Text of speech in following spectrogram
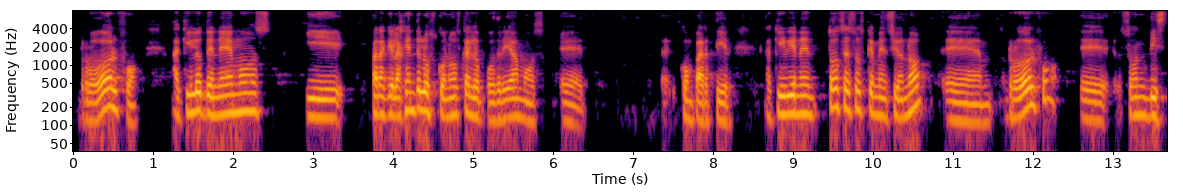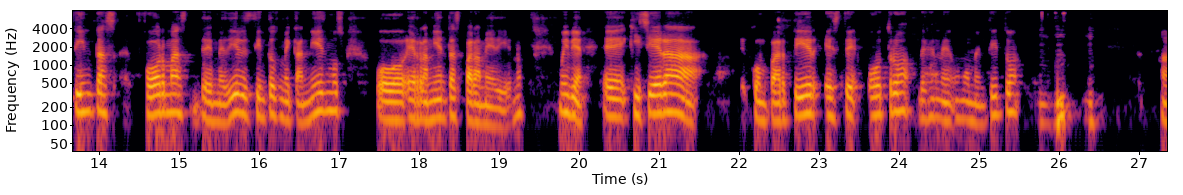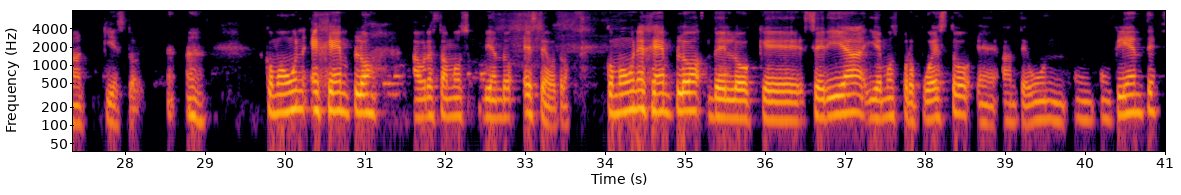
Rodolfo, aquí lo tenemos y para que la gente los conozca lo podríamos eh, compartir. Aquí vienen todos esos que mencionó Rodolfo, son distintas formas de medir, distintos mecanismos o herramientas para medir. ¿no? Muy bien, quisiera compartir este otro. Déjenme un momentito. Aquí estoy. Como un ejemplo, ahora estamos viendo este otro. Como un ejemplo de lo que sería y hemos propuesto eh, ante un, cliente,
